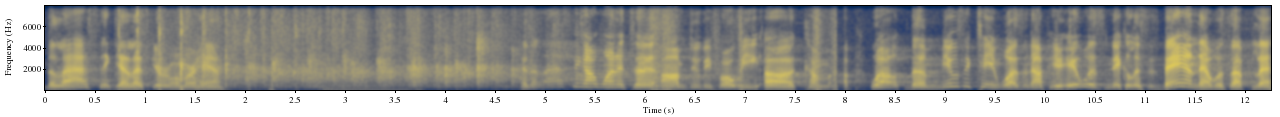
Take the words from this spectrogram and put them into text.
The last thing, yeah, let's give her one more hand. And the last thing I wanted to um, do before we uh, come up, well, the music team wasn't up here. It was Nicholas's band that was up. Le-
